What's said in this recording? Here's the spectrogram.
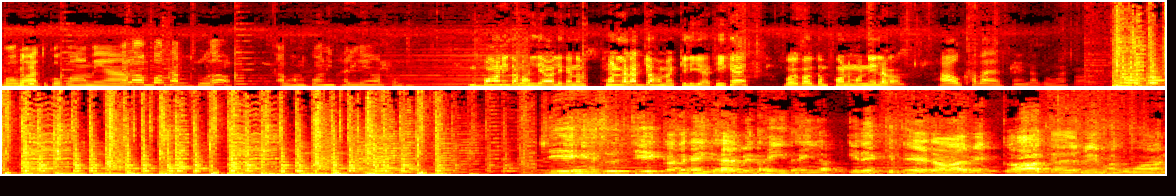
वो बात को काम यार? चलो अब आप छोड़ो। अब हम पानी भर तुम। पानी तो भर लिया लेकिन फ़ोन लगा जो हमें क्लियर ठीक है? वो कहो तुम फ़ोन में नहीं लगाओ। हाउ खबर लगूँगा जे हैं सो जे कन गई घर में धई धई अब इन्हें कितने डाल में का कहे में भगवान?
